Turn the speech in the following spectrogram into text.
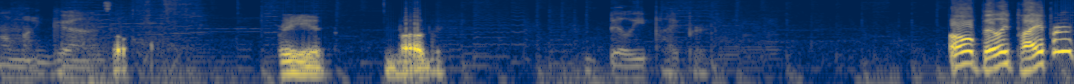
Oh my god. So, Breathe, bug. Billie Piper. Oh, Billie Piper?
